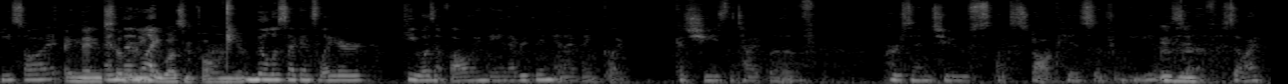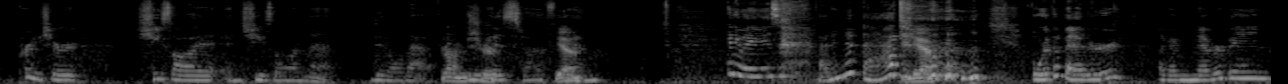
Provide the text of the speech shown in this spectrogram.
he saw it. And then then, suddenly he wasn't following you. Milliseconds later, he wasn't following me and everything. And I think like, cause she's the type of person to like stalk his social media and Mhm. stuff. So I'm pretty sure she saw it and she's the one that did all that Oh, I'm sure. his stuff. Yeah. And anyways, that ended that. Yeah. For the better. Like I've never been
